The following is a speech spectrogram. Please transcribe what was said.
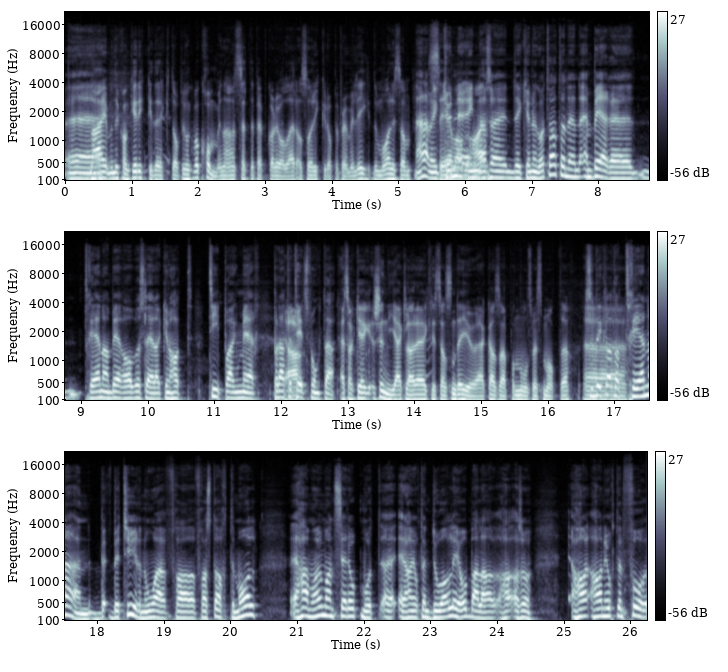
Uh, Nei, men du kan ikke rykke direkte opp. Du kan ikke bare komme inn og sette Pep Guardiola her, og så rykker du opp i Premier League. Du må liksom Nei, da, se kunne, hva du har. altså, det kunne godt vært at en, en bedre trener, en bedre arbeidsleder, kunne hatt ti poeng mer på dette Ja. tidspunktet. Jeg skal ikke genierklære Kristiansen, det gjør jeg ikke altså, på noen som helst måte. Så det er klart at Eh, treneren be betyr noe fra, fra start til mål. Eh, Her må man se det opp mot eh, Har han gjort en dårlig jobb, eller har, altså, har, har han gjort en for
